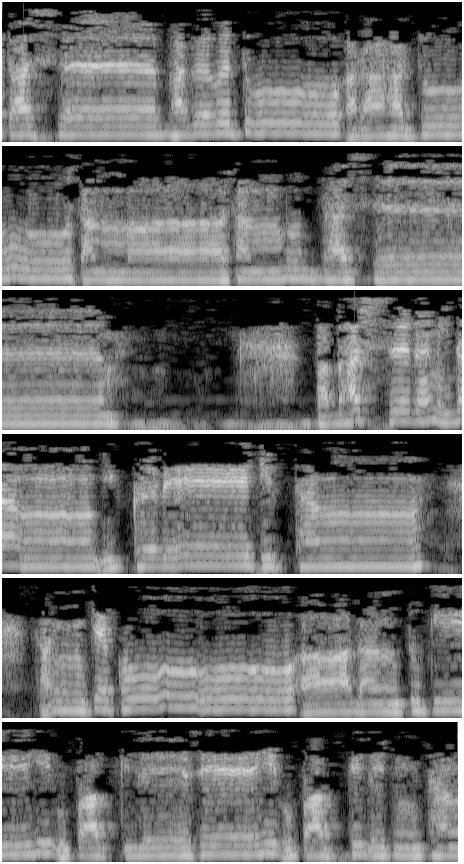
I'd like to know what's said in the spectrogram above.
තස්ස භගවතු අරහතු සම්මා සම්බුද්දස්ස. පබස්සර මිදං වික්ඛවේ චිත්තං සංචකෝ ආගන්තුකේහි උපක්ඛිලේසේහි උපක්ඛිලිතං තං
